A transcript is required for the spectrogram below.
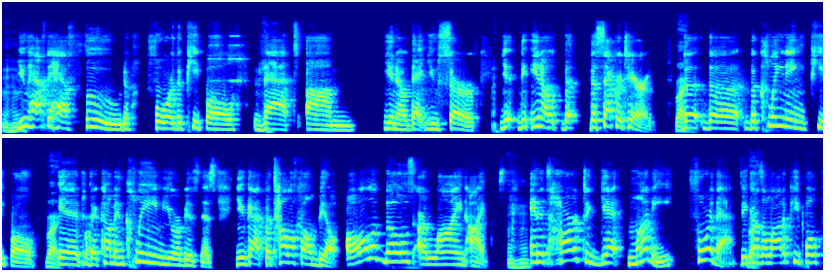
mm-hmm. you have to have food for the people that um you know that you serve you, you know the the secretary Right. the the the cleaning people right. in, that come and clean your business. You got the telephone bill. All of those are line items, mm-hmm. and it's hard to get money for that because right. a lot of people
